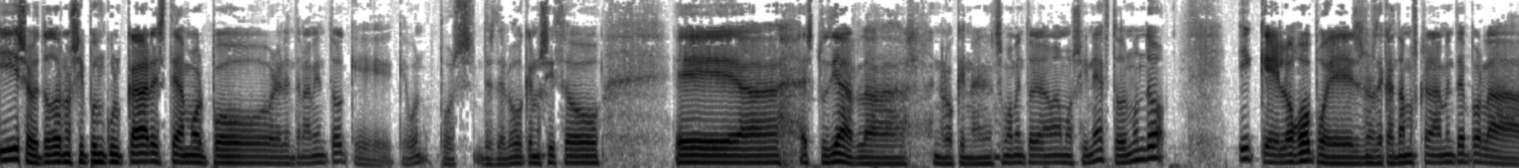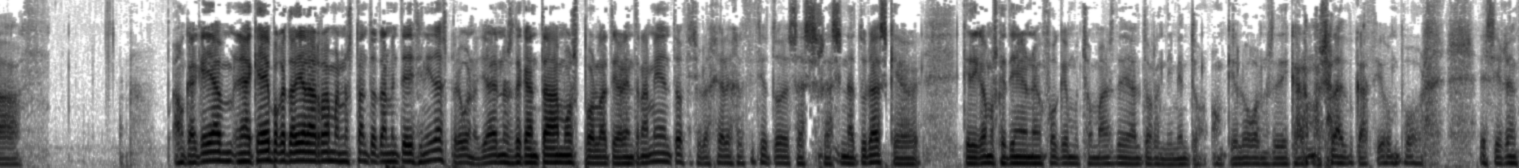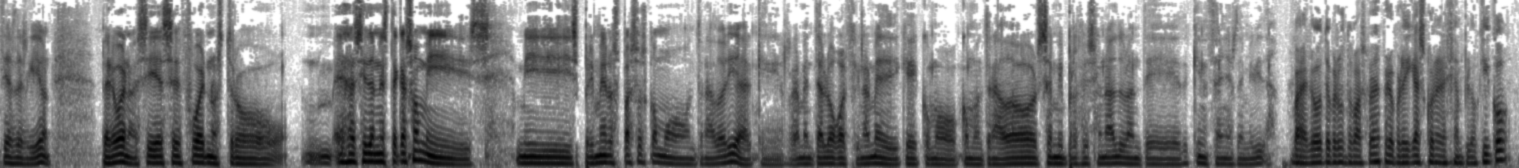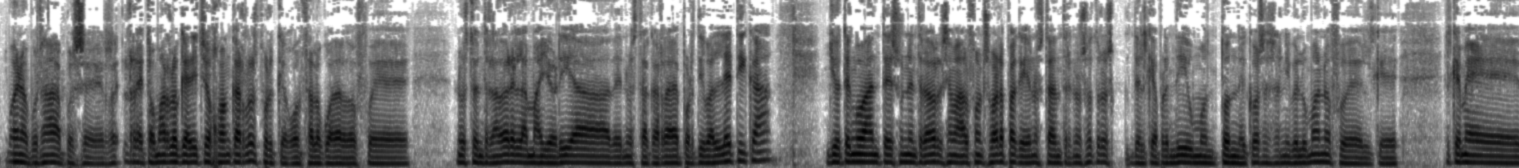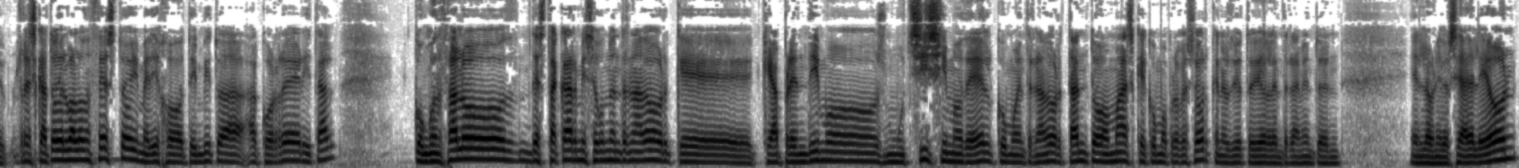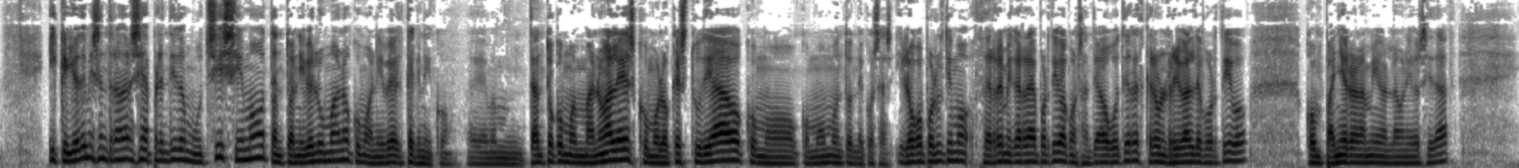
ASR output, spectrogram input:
y sobre todo nos supo inculcar este amor por el entrenamiento que, bueno, pues desde luego que nos hizo eh, estudiar la, en lo que en ese momento llamamos INEF, todo el mundo, y que luego pues nos decantamos claramente por la aunque aquella, en aquella época todavía las ramas no están totalmente definidas, pero bueno, ya nos decantábamos por la teoría del entrenamiento, fisiología del ejercicio, todas esas asignaturas que, que digamos que tienen un enfoque mucho más de alto rendimiento, aunque luego nos dedicáramos a la educación por exigencias del guion. Pero bueno, sí, ese fue nuestro. Ese ha sido en este caso mis, mis primeros pasos como entrenador y al que realmente luego al final me dediqué como, como entrenador semiprofesional durante 15 años de mi vida. Vale, luego te pregunto más cosas, pero predicas con el ejemplo. Kiko. Bueno, pues nada, pues eh, retomar lo que ha dicho Juan Carlos, porque Gonzalo Cuadrado fue nuestro entrenador en la mayoría de nuestra carrera deportiva atlética. Yo tengo antes un entrenador que se llama Alfonso Arpa, que ya no está entre nosotros, del que aprendí un montón de cosas a nivel humano. Fue el que, el que me rescató del baloncesto y me dijo, te invito a, correr y tal. Con Gonzalo destacar mi segundo entrenador, que, que, aprendimos muchísimo de él como entrenador, tanto más que como profesor, que nos dio todo el entrenamiento en, en la Universidad de León y que yo de mis entrenadores he aprendido muchísimo, tanto a nivel humano como a nivel técnico, eh, tanto como en manuales, como lo que he estudiado, como, como un montón de cosas. Y luego, por último, cerré mi carrera deportiva con Santiago Gutiérrez, que era un rival deportivo, compañero era mío en la universidad.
